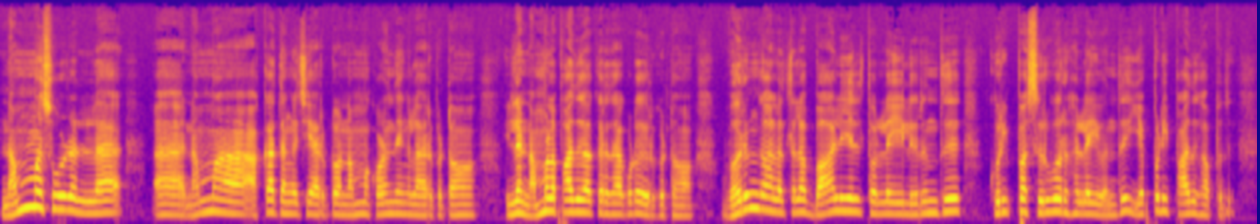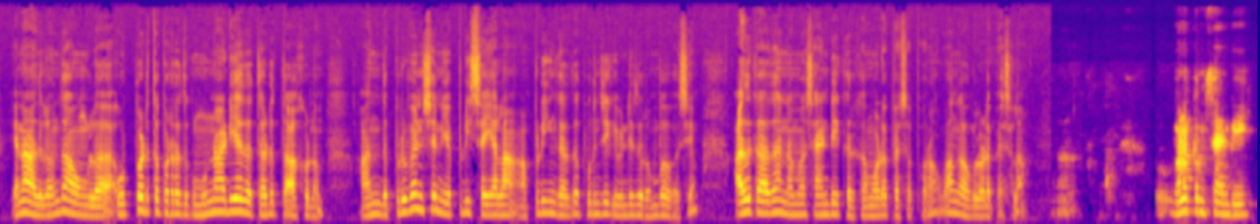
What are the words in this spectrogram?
நம்ம சூழலில் நம்ம அக்கா தங்கச்சியாக இருக்கட்டும் நம்ம குழந்தைங்களா இருக்கட்டும் இல்லை நம்மளை பாதுகாக்கிறதா கூட இருக்கட்டும் வருங்காலத்தில் பாலியல் தொல்லையிலிருந்து குறிப்பாக சிறுவர்களை வந்து எப்படி பாதுகாப்பது? ஏன்னா அதில் வந்து அவங்கள உட்படுத்தப்படுறதுக்கு முன்னாடியே அதை தடுத்தாகணும். அந்த ப்ரிவென்ஷன் எப்படி செய்யலாம் அப்படிங்கிறத புரிஞ்சிக்க வேண்டியது ரொம்ப அவசியம். அதுக்காக தான் நம்ம சாண்டி கர்கமோட பேச போகிறோம் வாங்க அவங்களோட பேசலாம். வணக்கம் Sandy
